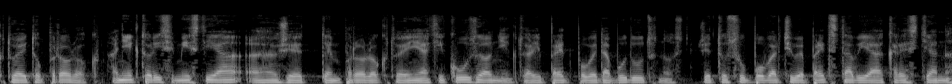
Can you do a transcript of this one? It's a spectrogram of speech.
kto je to prorok. A niektorí si myslia, eh, že ten prorok to je nejaký kúzelník, ktorý predpoveda budúcnosť. Že to sú poverčivé predstavy a kresťan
